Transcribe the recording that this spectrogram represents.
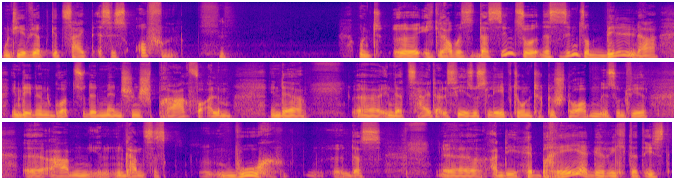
Und hier wird gezeigt, es ist offen. Und äh, ich glaube, das sind, so, das sind so Bilder, in denen Gott zu den Menschen sprach, vor allem in der, äh, in der Zeit, als Jesus lebte und gestorben ist. Und wir äh, haben ein ganzes Buch, das äh, an die Hebräer gerichtet ist,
